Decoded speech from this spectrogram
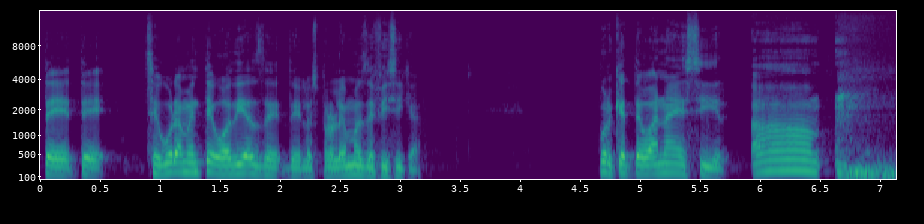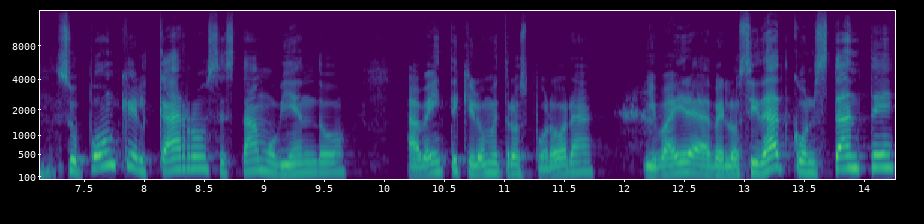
te, te- seguramente odias de, de los problemas de física. Porque te van a decir, ah, supón que el carro se está moviendo a 20 kilómetros por hora y va a ir a velocidad constante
